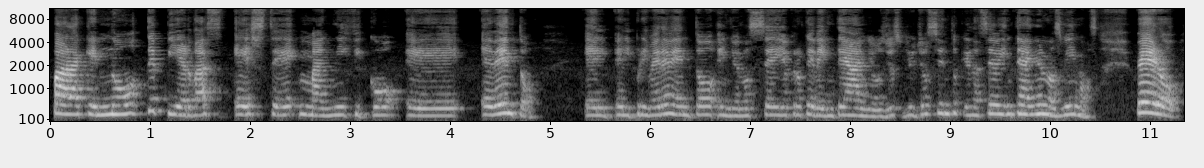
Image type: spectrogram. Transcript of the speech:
para que no te pierdas este magnífico eh, evento el, primer evento en, yo no sé, yo creo que 20 años. Yo, yo, siento que hace 20 años nos vimos, pero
